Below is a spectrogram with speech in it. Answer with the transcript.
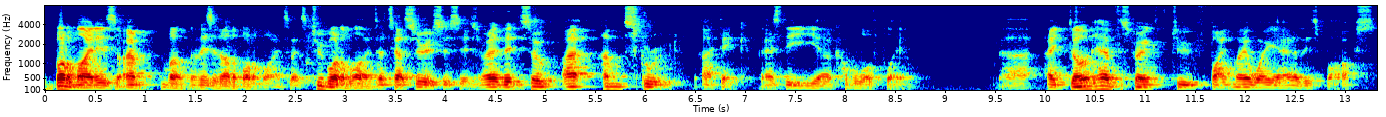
Bottom line is, I'm, well, and there's another bottom line. So that's two bottom lines. That's how serious this is, right? So I, am screwed, I think, as the uh, Commonwealth player. Uh, I don't have the strength to fight my way out of this box.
